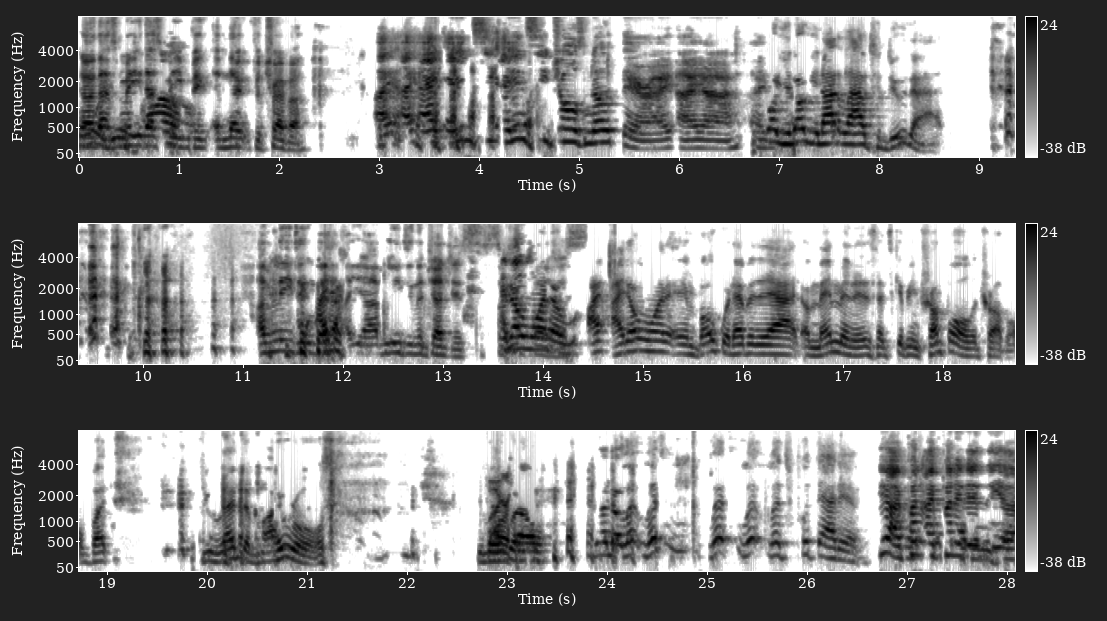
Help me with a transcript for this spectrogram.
No, that's me. That's. Wow. Big, a note for Trevor. I, I, I, I didn't see I didn't see Joel's note there. I I, uh, I Well, you know, you're not allowed to do that. I'm leading. The, yeah, I'm leading the judges. I don't want to. I, I, don't want to invoke whatever that amendment is that's giving Trump all the trouble. But you read the by rules. You might well. No, no. Let, let's let let let's put that in. Yeah, I put I put it in the. Uh,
